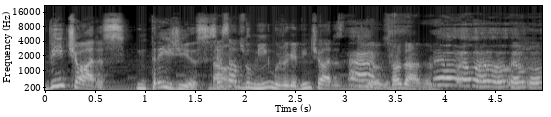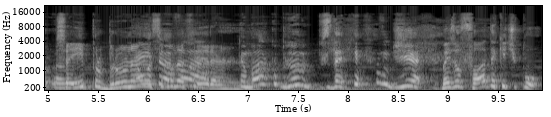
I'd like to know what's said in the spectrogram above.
20 horas em três dias. Tá você sabe ótimo. domingo, eu joguei 20 horas de Ah, jogo. Saudável. Eu, eu, eu, eu, eu, Isso aí pro Bruno é, uma então, eu segunda-feira. Então bora com o Bruno, isso daí é um dia. Mas eu, foda é que, tipo,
